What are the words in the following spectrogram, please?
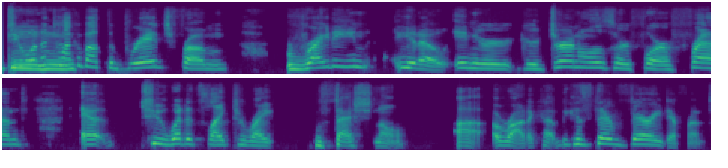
Do you mm-hmm. want to talk about the bridge from writing, you know, in your your journals or for a friend uh, to what it's like to write professional uh, erotica? Because they're very different.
